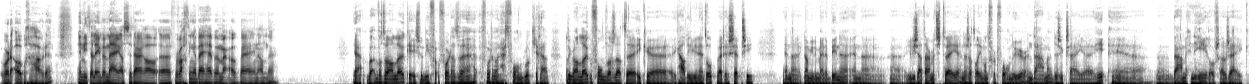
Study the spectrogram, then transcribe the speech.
worden opengehouden. En niet alleen bij mij als ze daar al uh, verwachtingen bij hebben... maar ook bij een ander. Ja, wat wel een leuke is, voordat, we, voordat we naar het volgende blokje gaan. Wat ik wel een leuke vond was dat uh, ik, ik haalde jullie net op bij de receptie. En uh, ik nam jullie mee naar binnen en uh, uh, jullie zaten daar met z'n tweeën en er zat al iemand voor het volgende uur, een dame. Dus ik zei he, dame en heren of zo, zei ik.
